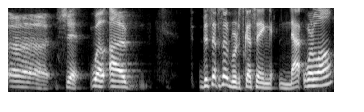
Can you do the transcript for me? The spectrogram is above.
uh, shit. Well, uh, this episode we're discussing Natwarlal,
